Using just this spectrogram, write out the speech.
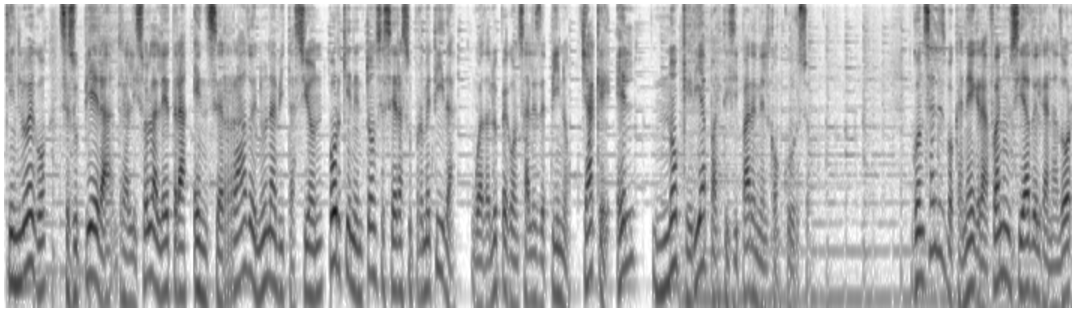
quien luego, se supiera, realizó la letra encerrado en una habitación por quien entonces era su prometida, Guadalupe González de Pino, ya que él no quería participar en el concurso. González Bocanegra fue anunciado el ganador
